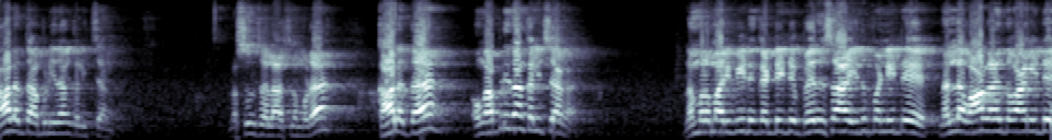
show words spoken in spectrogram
காலத்தை அப்படி தான் கழிச்சாங்க. ரசூல் சல்லாஸ்லமோட காலத்தை அவங்க அப்படி தான் கழிச்சாங்க. நம்மள மாதிரி வீடு கட்டிட்டு பெருசா இது பண்ணிட்டு நல்ல வாகனத்தை வாங்கிட்டு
